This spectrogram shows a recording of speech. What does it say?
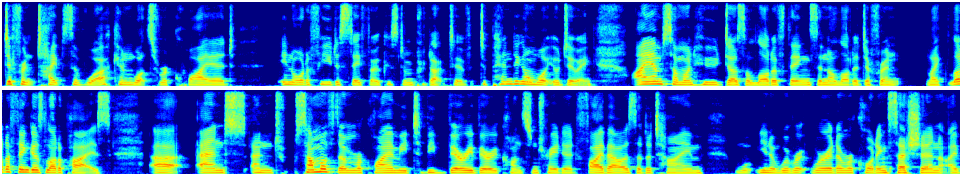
different types of work and what's required in order for you to stay focused and productive depending on what you're doing i am someone who does a lot of things in a lot of different like a lot of fingers a lot of pies uh, and and some of them require me to be very very concentrated five hours at a time. You know we're, we're in a recording session. I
